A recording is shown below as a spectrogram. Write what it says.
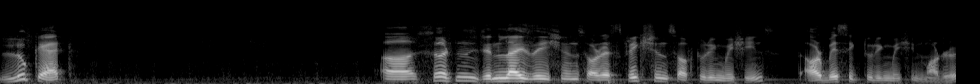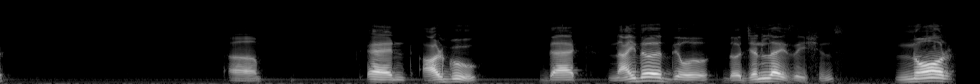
look at uh, certain generalizations or restrictions of Turing machines, our basic Turing machine model uh, and argue that neither the, the generalizations nor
